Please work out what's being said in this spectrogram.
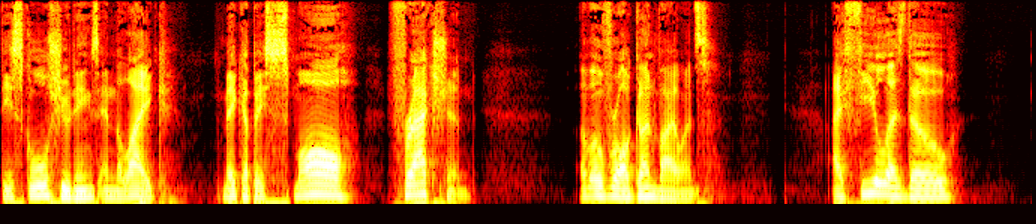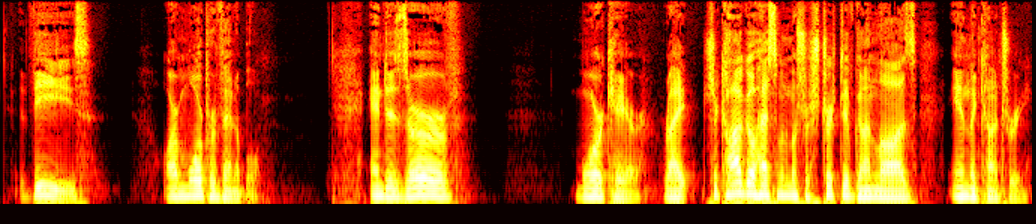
these school shootings and the like make up a small fraction of overall gun violence, I feel as though these are more preventable and deserve more care, right? Chicago has some of the most restrictive gun laws in the country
